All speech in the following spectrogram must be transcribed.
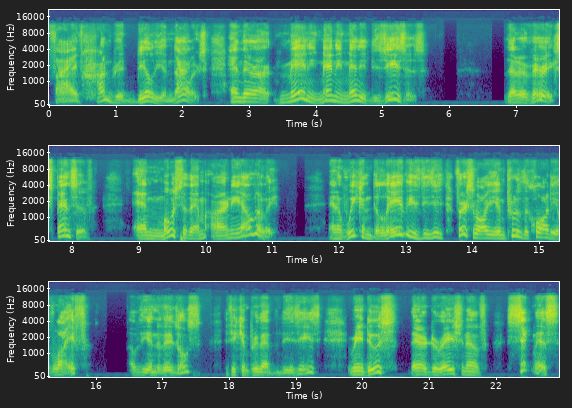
$500 billion. And there are many, many, many diseases that are very expensive, and most of them are in the elderly. And if we can delay these diseases, first of all, you improve the quality of life of the individuals if you can prevent the disease, reduce their duration of sickness,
